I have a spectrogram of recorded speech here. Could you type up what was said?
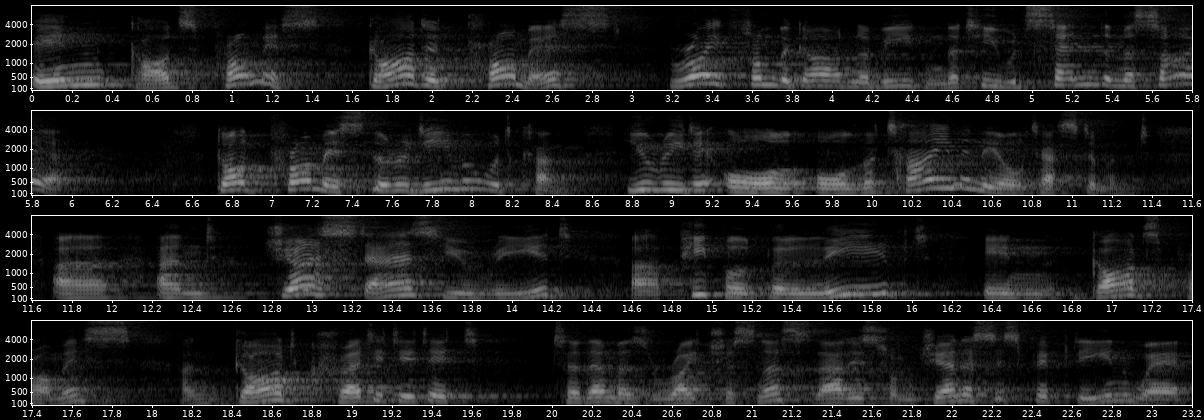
in God's promise. God had promised right from the Garden of Eden that he would send the Messiah. God promised the Redeemer would come. You read it all, all the time in the Old Testament. Uh, and just as you read uh, people believed in God's promise, and God credited it to them as righteousness. That is from Genesis 15, where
